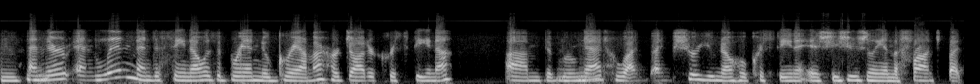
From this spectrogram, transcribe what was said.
Mm-hmm. And there, and Lynn Mendicino is a brand new grandma. Her daughter Christina, um, the brunette, who I, I'm sure you know who Christina is. She's usually in the front, but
